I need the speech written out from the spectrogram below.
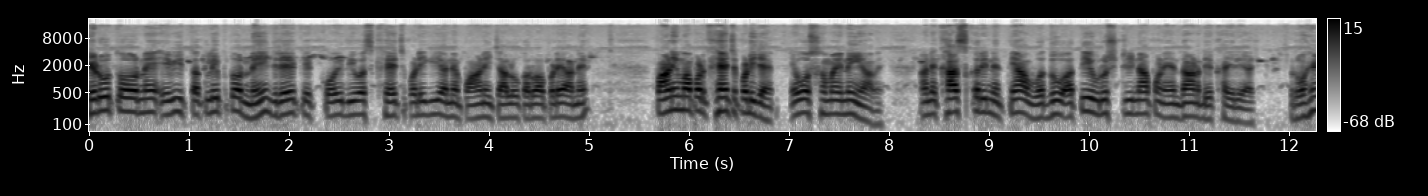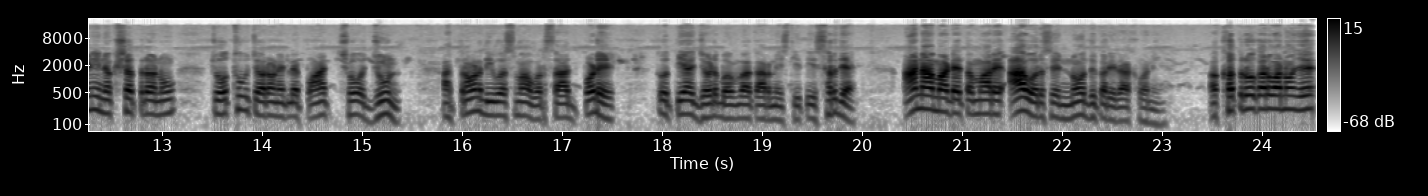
ખેડૂતોને એવી તકલીફ તો નહીં જ રહે કે કોઈ દિવસ ખેંચ પડી ગઈ અને પાણી ચાલુ કરવા પડે અને પાણીમાં પણ ખેંચ પડી જાય, એવો સમય નહીં આવે. અને ખાસ કરીને ત્યાં વધુ અતિવૃષ્ટિના પણ એંધાણ દેખાઈ રહ્યા છે. રોહિણી નક્ષત્રનું ચોથું ચરણ એટલે પાંચ છ જૂન, આ ત્રણ દિવસમાં વરસાદ પડે તો ત્યાં જળબંબાકારની સ્થિતિ સર્જાય. આના માટે તમારે આ વર્ષે નોંધ કરી રાખવાની. છે અખતરો કરવાનો છે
